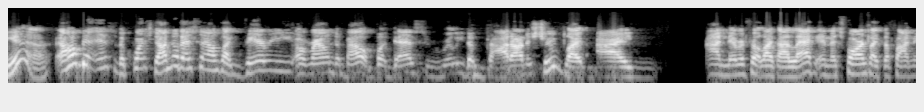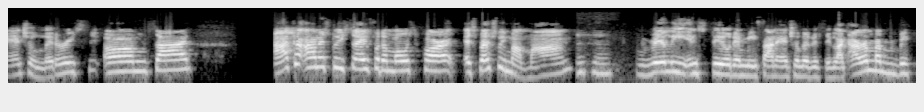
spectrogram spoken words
yeah, I hope that answered the question. I know that sounds like very around about, but that's really the god honest truth. Like I I never felt like I lacked. And as far as like the financial literacy um side, I can honestly say, for the most part, especially my mom, mm-hmm. really instilled in me financial literacy. Like I remember being.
